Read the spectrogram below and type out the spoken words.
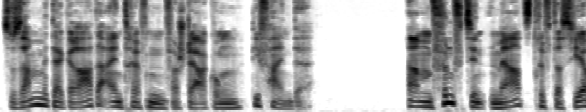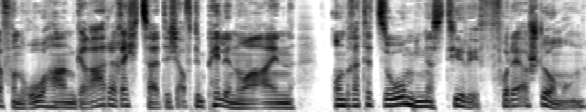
zusammen mit der gerade eintreffenden Verstärkung, die Feinde. Am 15. März trifft das Heer von Rohan gerade rechtzeitig auf dem Pelennor ein und rettet so Minas Tirith vor der Erstürmung.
